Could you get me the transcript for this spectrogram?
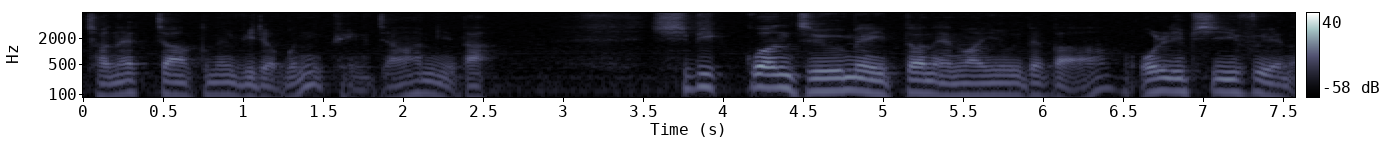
전액 장학금의 위력은 굉장합니다. 10위권 즈음에 있던 NYU 의대가 올 입시 이후에는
